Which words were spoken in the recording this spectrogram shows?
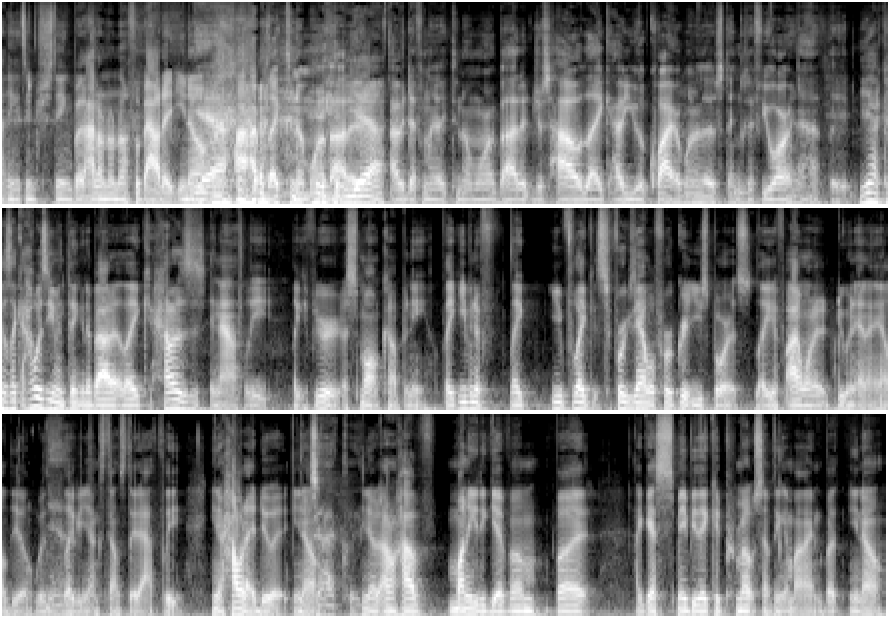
I think it's interesting, but I don't know enough about it. You know. Yeah, I, I would like to know more about it. Yeah. I would definitely like to know more about it. Just how like how you acquire one of those things if you are an athlete. Yeah, because like I was even thinking about it. Like, how does an athlete, like, if you're a small company, like, even if like you've like, s- for example, for Grit U Sports, like, if I wanted to do an NIL deal with Yeah. like a Youngstown State athlete, you know, how would I do it? You know, Exactly. You know, I don't have money to give them, but I guess maybe they could promote something of mine. But you know,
